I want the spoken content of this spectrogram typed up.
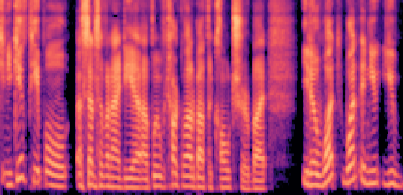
can you give people a sense of an idea of we've talked a lot about the culture, but you know what what and you you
